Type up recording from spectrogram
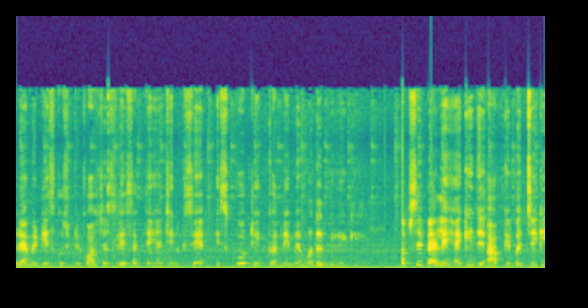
रेमेडीज़ कुछ प्रिकॉशंस ले सकते हैं, जिनसे इसको ठीक करने में मदद मिलेगी। सबसे पहले है कि आपके बच्चे की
